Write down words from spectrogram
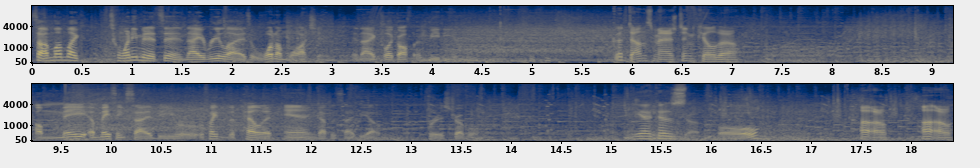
so I'm, I'm like 20 minutes in, and I realize what I'm watching, and I click off immediately. Good down smash. Didn't kill though. Ama amazing side B, re- reflected the pellet and got the side B out for his trouble. Yeah, because. Oh, Uh oh. Uh oh.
